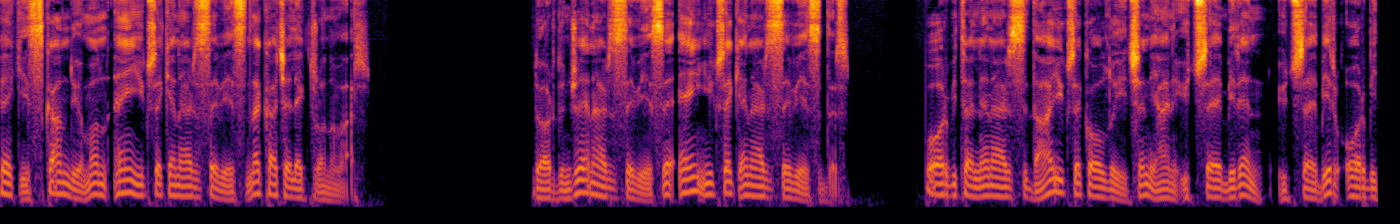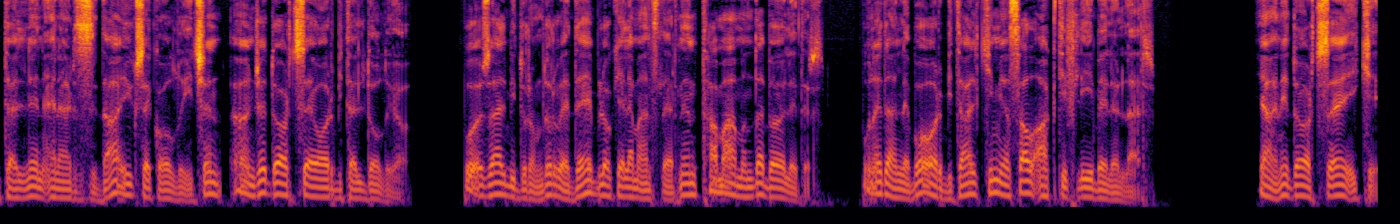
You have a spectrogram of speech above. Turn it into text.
Peki, skandiyumun en yüksek enerji seviyesinde kaç elektronu var? Dördüncü enerji seviyesi en yüksek enerji seviyesidir. Bu orbitalin enerjisi daha yüksek olduğu için, yani 3s1'in, 3s1 orbitalinin enerjisi daha yüksek olduğu için, önce 4s orbitali doluyor. Bu özel bir durumdur ve d blok elementlerinin tamamında böyledir. Bu nedenle bu orbital kimyasal aktifliği belirler. Yani 4s2.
